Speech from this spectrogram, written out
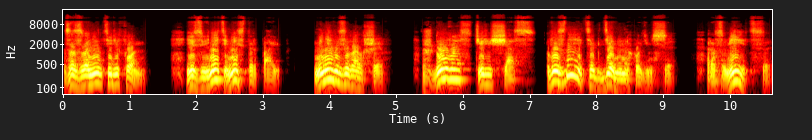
Зазвонил телефон. «Извините, мистер Пайп, меня вызывал шеф. Жду вас через час». Вы знаете, где мы находимся? Разумеется.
